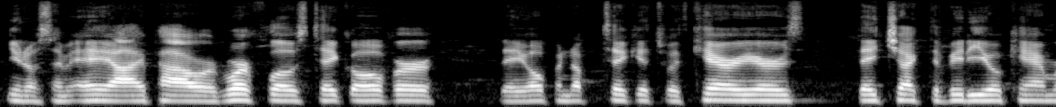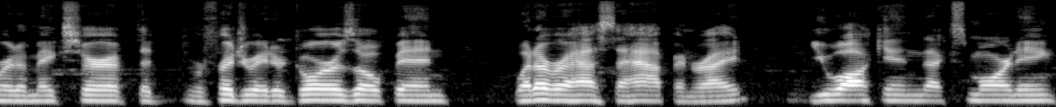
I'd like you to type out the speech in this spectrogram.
you know, some AI powered workflows take over. They open up tickets with carriers. They check the video camera to make sure if the refrigerator door is open, whatever has to happen, right? You walk in next morning,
